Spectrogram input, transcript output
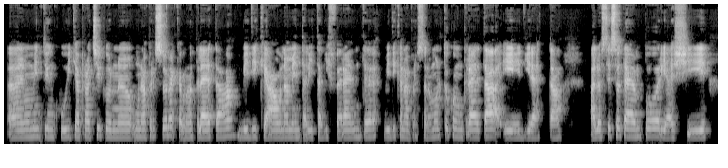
Eh, nel momento in cui ti approcci con una persona che è un atleta, vedi che ha una mentalità differente, vedi che è una persona molto concreta e diretta. Allo stesso tempo riesci a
